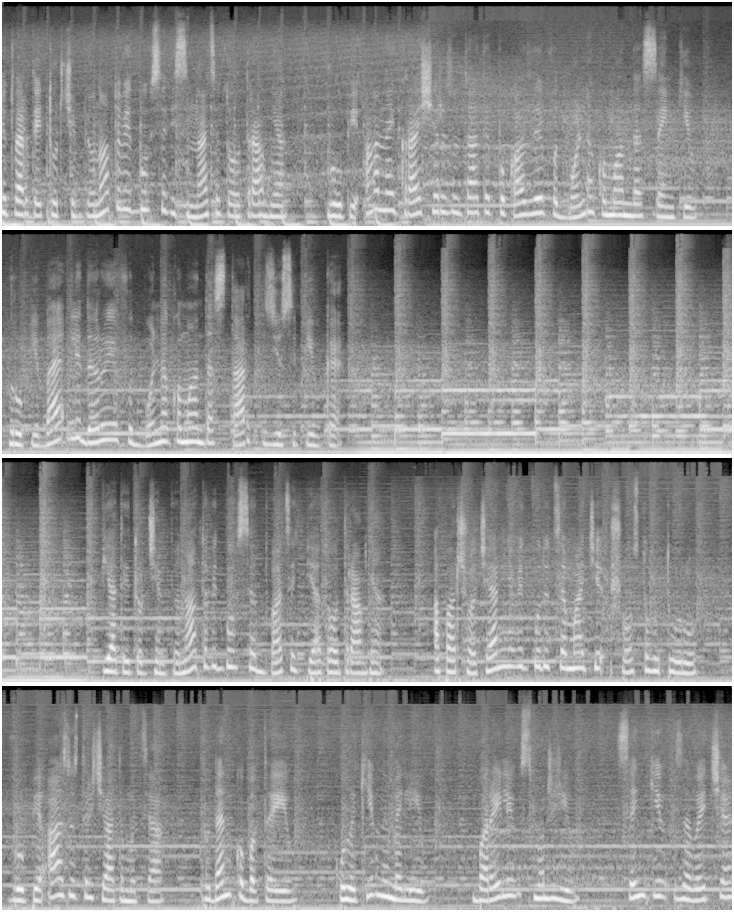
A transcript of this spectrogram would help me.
Четвертий тур чемпіонату відбувся 18 травня. В групі А найкращі результати показує футбольна команда Сеньків. В групі Б лідирує футбольна команда Старт з Юсипівки. П'ятий тур чемпіонату відбувся 25 травня, а 1 червня відбудуться матчі шостого туру. В групі А зустрічатимуться Руденко Балтеїв, Куликів Немелів, Барилів Сморжів, Синьків Завиче,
